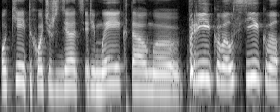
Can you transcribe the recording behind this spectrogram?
окей, ты хочешь сделать ремейк, там, э, приквел, сиквел,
